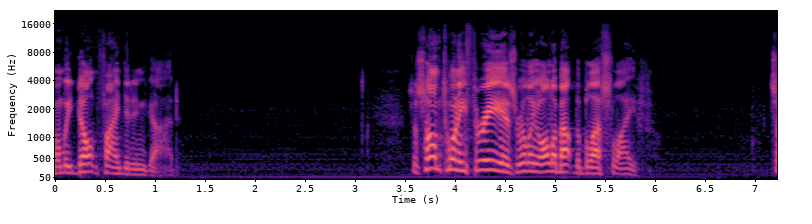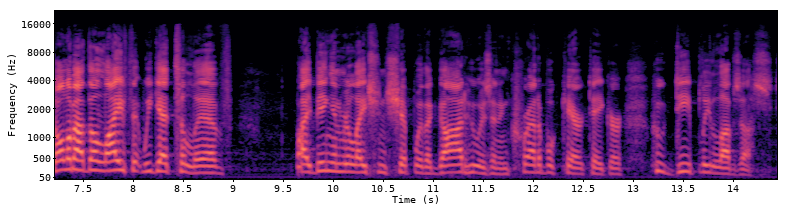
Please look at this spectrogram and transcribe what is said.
when we don't find it in God. So, Psalm 23 is really all about the blessed life. It's all about the life that we get to live by being in relationship with a God who is an incredible caretaker who deeply loves us.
